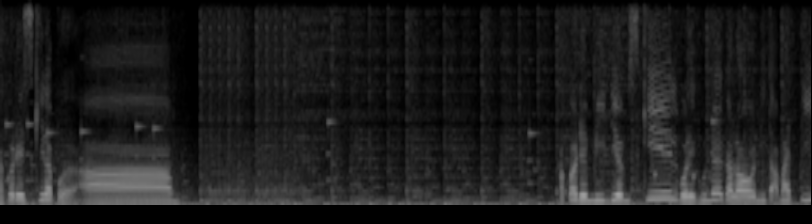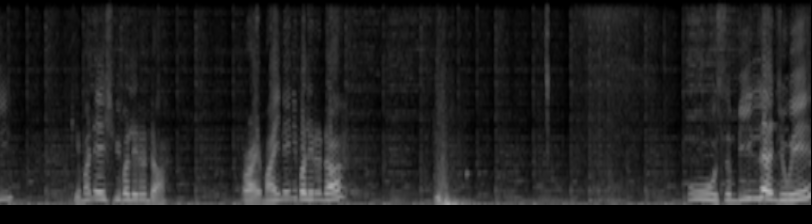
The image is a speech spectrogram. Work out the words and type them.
Aku ada skill apa uh, Aku ada medium skill Boleh guna kalau ni tak mati. Okay mana HP paling rendah? Alright miner ni paling rendah? Uh, sembilan je weh.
